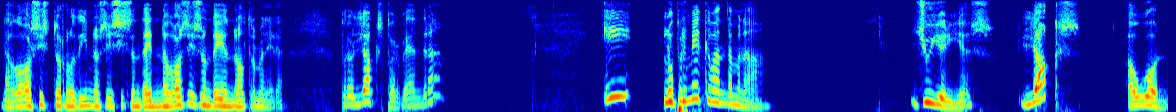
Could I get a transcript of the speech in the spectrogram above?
negocis, torno a dir, no sé si se'n deien negocis o en deien d'una altra manera. Però llocs per vendre. I el primer que van demanar, joieries, llocs a on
